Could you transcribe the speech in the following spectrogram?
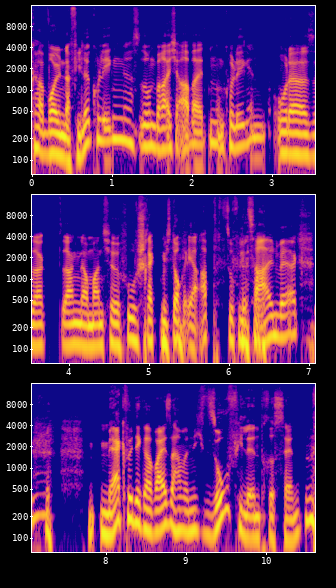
wollen da viele Kollegen so einen Bereich arbeiten und Kolleginnen? Oder sagt, sagen da manche, hu, schreckt mich doch eher ab, zu viel Zahlenwerk? Merkwürdigerweise haben wir nicht so viele Interessenten,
